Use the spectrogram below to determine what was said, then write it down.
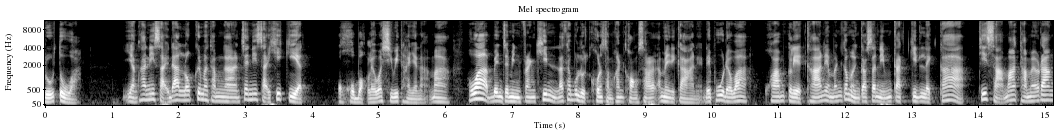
รู้ตัว อย่างถ้านิสัยด้านลบขึ้นมาทำงาน เช่นนิสัยขี้เกียจโอ้โหบอกเลยว่าชีวิตหายนะมาก เพราะว่าเบนจามินแฟรงคินรัฐบุรุษคนสำคัญของสหรัฐอเมริกาเนี่ยได้พูดไว้ว่าความเกลียดค้านเนี่ยมันก็เหมือนกับสนิมกัดกินเหล็กกล้า ที่สามารถทำให้ร่าง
